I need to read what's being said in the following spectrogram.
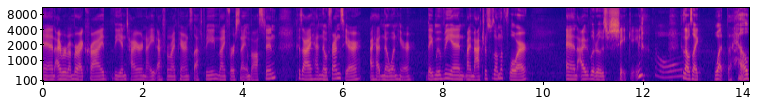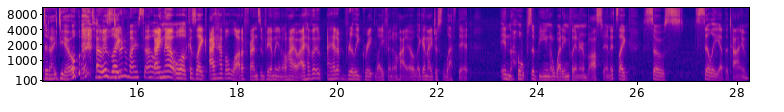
And I remember I cried the entire night after my parents left me, my first night in Boston, because I had no friends here. I had no one here. They moved me in, my mattress was on the floor, and I literally was just shaking because I was like, what the hell did I do? What I was like, do to myself. I know. Well, because like I have a lot of friends and family in Ohio. I have a I had a really great life in Ohio. Like, and I just left it in the hopes of being a wedding planner in Boston. It's like so s- silly at the time.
